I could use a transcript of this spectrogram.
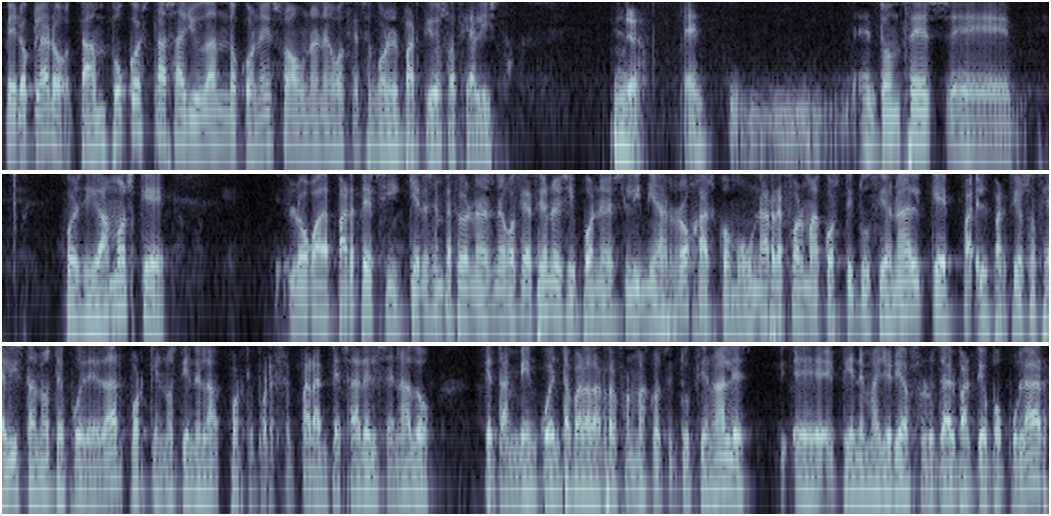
pero claro, tampoco estás ayudando con eso a una negociación con el Partido Socialista. Ya. En- entonces, eh, pues digamos que luego aparte si quieres empezar unas negociaciones y pones líneas rojas como una reforma constitucional que el Partido Socialista no te puede dar porque no tiene la porque por ejemplo para empezar el Senado que también cuenta para las reformas constitucionales eh, tiene mayoría absoluta del Partido Popular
